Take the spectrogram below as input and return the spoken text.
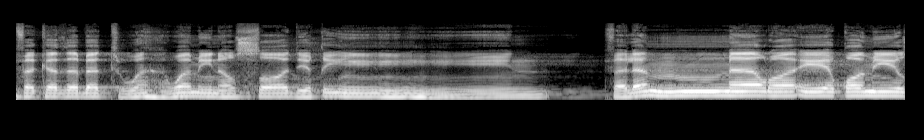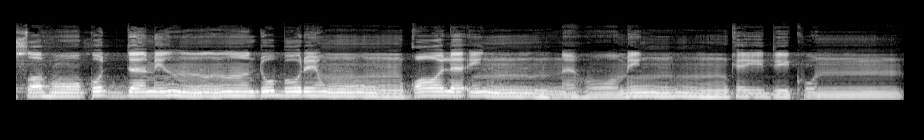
فكذبت وهو من الصادقين. فلما رأي قميصه قد من دبر قال إنه من كيدكن.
